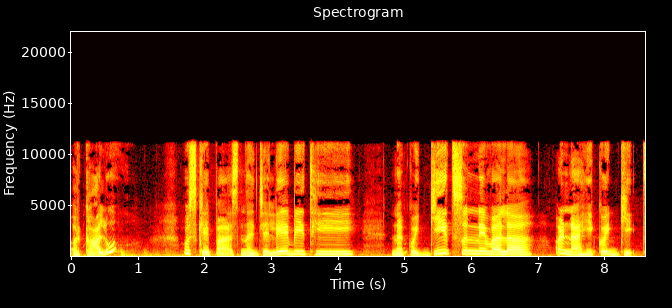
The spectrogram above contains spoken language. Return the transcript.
और कालू? उसके पास न जलेबी थी, न कोई गीत सुनने वाला। और ना ही कोई गीत।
